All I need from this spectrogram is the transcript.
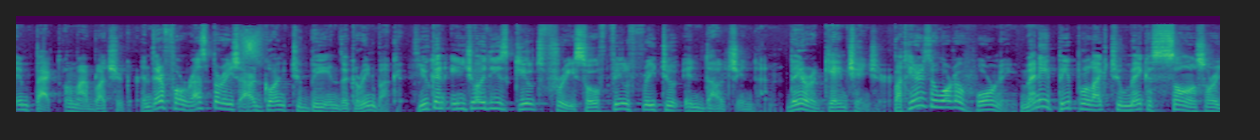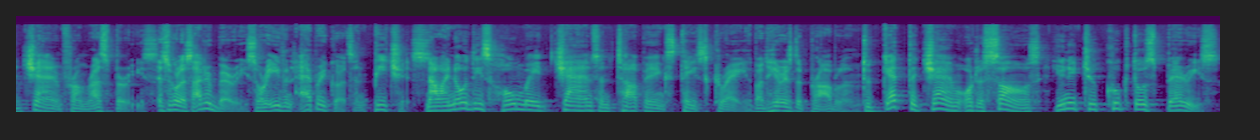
impact on my blood sugar. And therefore, raspberries are going to be in the green bucket. You can enjoy these guilt-free, so feel free to indulge in them. They are a game changer. But here's a word of warning. Many people like to make a sauce or a jam from raspberries, as well as other berries or even apricots and peaches. Now I know these homemade jams and toppings taste great, but here is the problem. To get the jam or the sauce, you need to cook those berries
